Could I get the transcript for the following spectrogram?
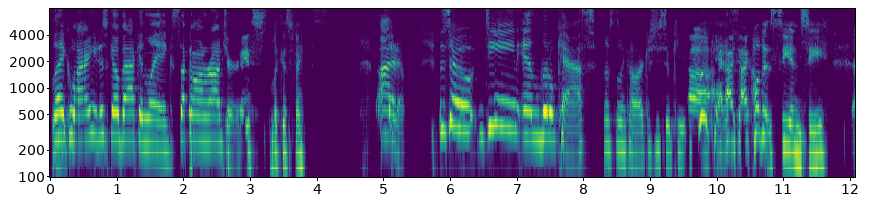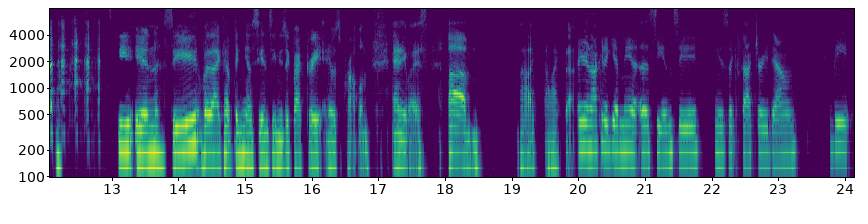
Like why didn't he just go back and like suck on Roger? Face, lick his face. I don't know. So Dean and Little Cass, I'm just gonna call her because she's so cute. Uh, I. I, I called it CNC. CNC, but I kept thinking of CNC Music Factory. It was a problem. Anyways, um, I like I like that. You're not gonna give me a, a CNC music factory down beat?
